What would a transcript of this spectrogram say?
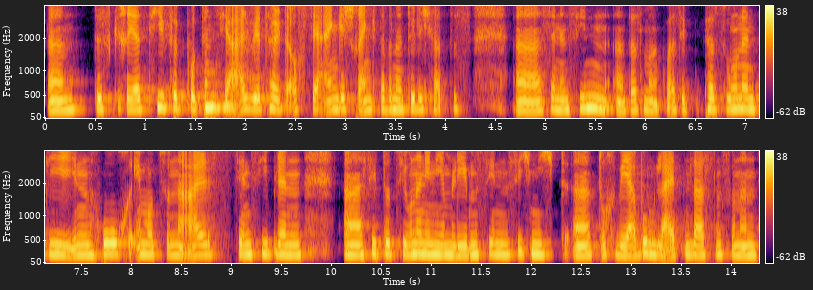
ähm, das kreative Potenzial wird halt auch sehr eingeschränkt. Aber natürlich hat das äh, seinen Sinn, äh, dass man quasi Personen, die in hoch emotional sensiblen äh, Situationen in ihrem Leben sind, sich nicht äh, durch Werbung leiten lassen, sondern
